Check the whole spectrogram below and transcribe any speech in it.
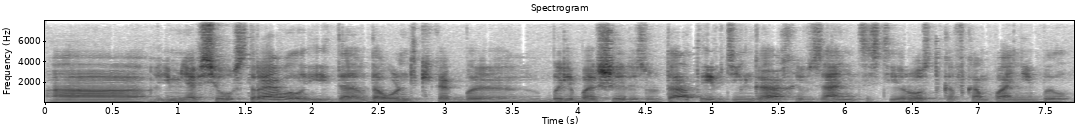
а, и меня все устраивало, и да, довольно-таки как бы были большие результаты и в деньгах, и в занятости, и рост в компании был.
